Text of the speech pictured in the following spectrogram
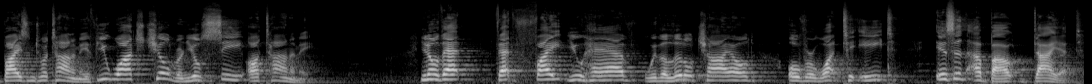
buys into autonomy. If you watch children, you'll see autonomy. You know, that, that fight you have with a little child over what to eat isn't about diet.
